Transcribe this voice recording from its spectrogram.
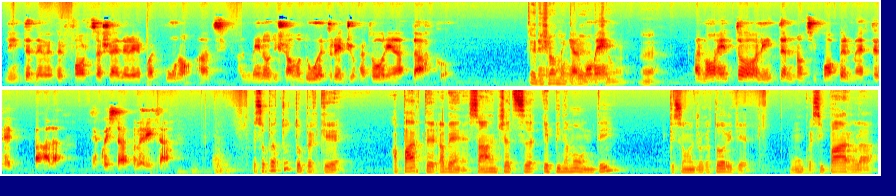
l'Inter deve per forza cedere qualcuno, anzi almeno diciamo due o tre giocatori in attacco. E diciamo e che al momento, diciamo, eh al momento l'Inter non si può permettere pala, e questa è la verità. E soprattutto perché, a parte, va bene, Sanchez e Pinamonti, che sono giocatori che comunque si parla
